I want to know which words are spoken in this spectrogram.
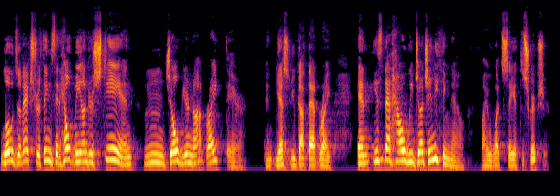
loads of extra things that help me understand mm, Job, you're not right there. And yes, you got that right. And isn't that how we judge anything now? By what saith the Scripture.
